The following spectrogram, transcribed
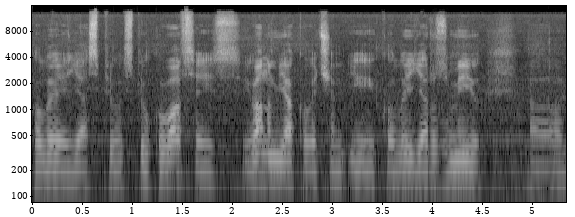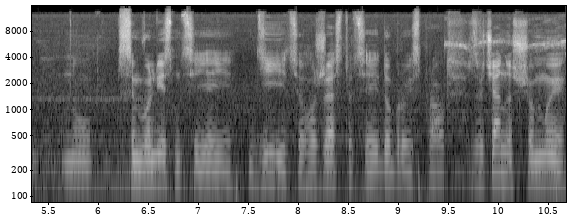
коли я спіл- спілкувався із Іваном Яковичем, і коли я розумію е, ну, символізм цієї дії, цього жесту, цієї доброї справи. Звичайно, що ми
